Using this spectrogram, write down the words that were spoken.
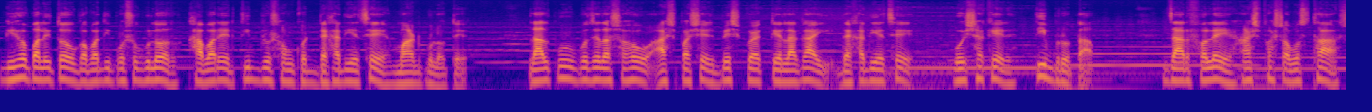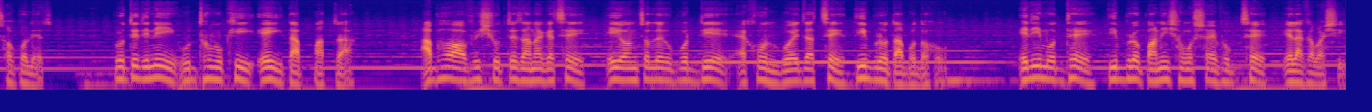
গৃহপালিত গবাদি পশুগুলোর খাবারের তীব্র সংকট দেখা দিয়েছে মাঠগুলোতে। লালপুর উপজেলা সহ আশপাশের বেশ কয়েকটি এলাকায় দেখা দিয়েছে বৈশাখের তীব্র তাপ, যার ফলে হাঁসফাঁস অবস্থা সকলের। প্রতিদিনই ঊর্ধ্বমুখী এই তাপমাত্রা। আবহাওয়া অফিস সূত্রে জানা গেছে, এই অঞ্চলের উপর দিয়ে এখন বয়ে যাচ্ছে তীব্র তাপদহ। এরই মধ্যে তীব্র পানি সমস্যায় ভুগছে এলাকাবাসী।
